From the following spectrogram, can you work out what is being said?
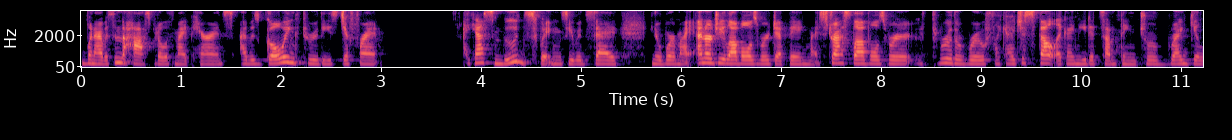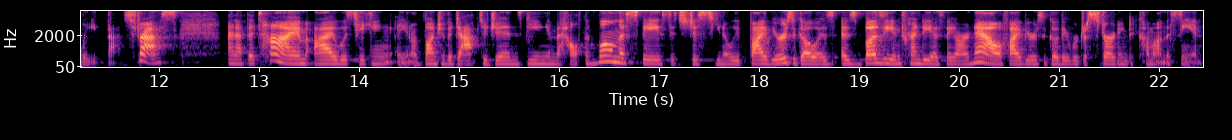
when I was in the hospital with my parents, I was going through these different I guess mood swings, you would say, you know, where my energy levels were dipping, my stress levels were through the roof. Like I just felt like I needed something to regulate that stress. And at the time, I was taking, you know, a bunch of adaptogens, being in the health and wellness space. It's just, you know, five years ago, as, as buzzy and trendy as they are now, five years ago, they were just starting to come on the scene.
